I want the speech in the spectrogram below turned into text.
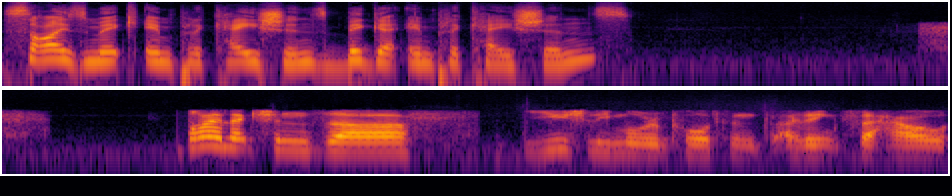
seismic implications, bigger implications. By elections are usually more important, I think, for how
